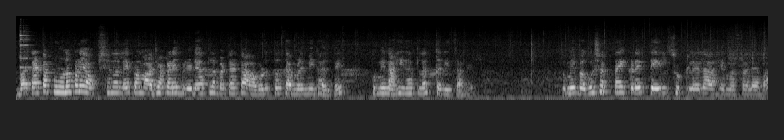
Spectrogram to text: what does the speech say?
बटाटा पूर्णपणे ऑप्शनल आहे पण माझ्याकडे बिरड्यातला बटाटा आवडतो त्यामुळे मी घालते. तुम्ही नाही घातलात तरी चालेल. तुम्ही बघू शकता इकडे तेल सुटलेलं आहे मसाल्याला.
